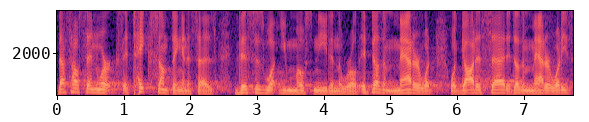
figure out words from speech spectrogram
That's how sin works. It takes something and it says, This is what you most need in the world. It doesn't matter what, what God has said, it doesn't matter what He's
